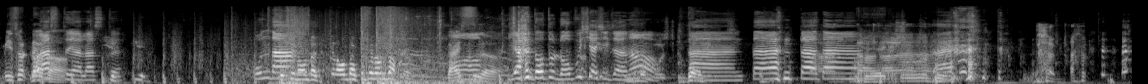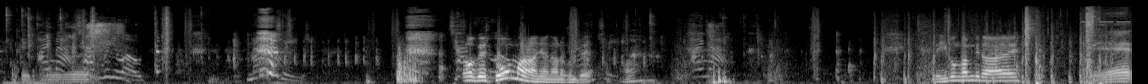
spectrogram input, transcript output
미설 하나. 라스트야, 라스트. 온다. 그때 나온다. 그때 나온다. 그때 나온다. 나이스. 어. 야, 너도 러브샷이잖아. 딴, 딴, 따단. 개구. 딴. I'm out. 개구. Tag reload. Matching. Tag 어왜 reload. 도움만 하냐 나는 근데. 아. 네, 2번 갑니다. 네.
